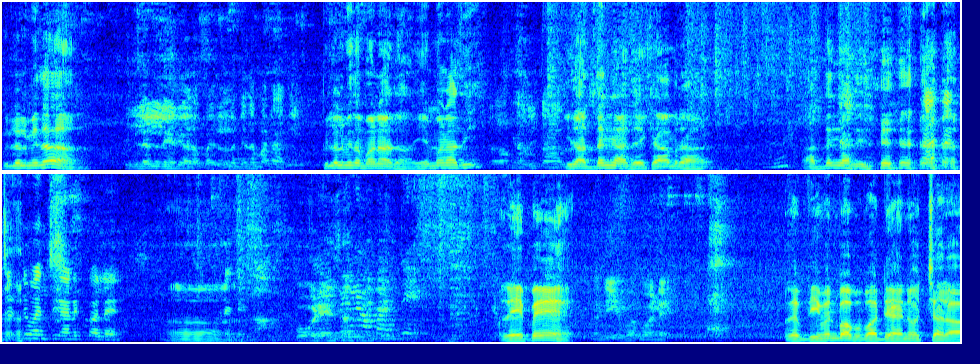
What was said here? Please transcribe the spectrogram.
పిల్లల మీద? పిల్లలు లేదు కదా పిల్లల మీద మనది. పిల్లల మీద మనాదా? ఏం మనాది? ఇది అర్థం కాదే కెమెరా. అర్థం కాదు మంచిగా రేపే? రేపు దీవెన్ బాబు బర్త్డే అని వచ్చారా?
